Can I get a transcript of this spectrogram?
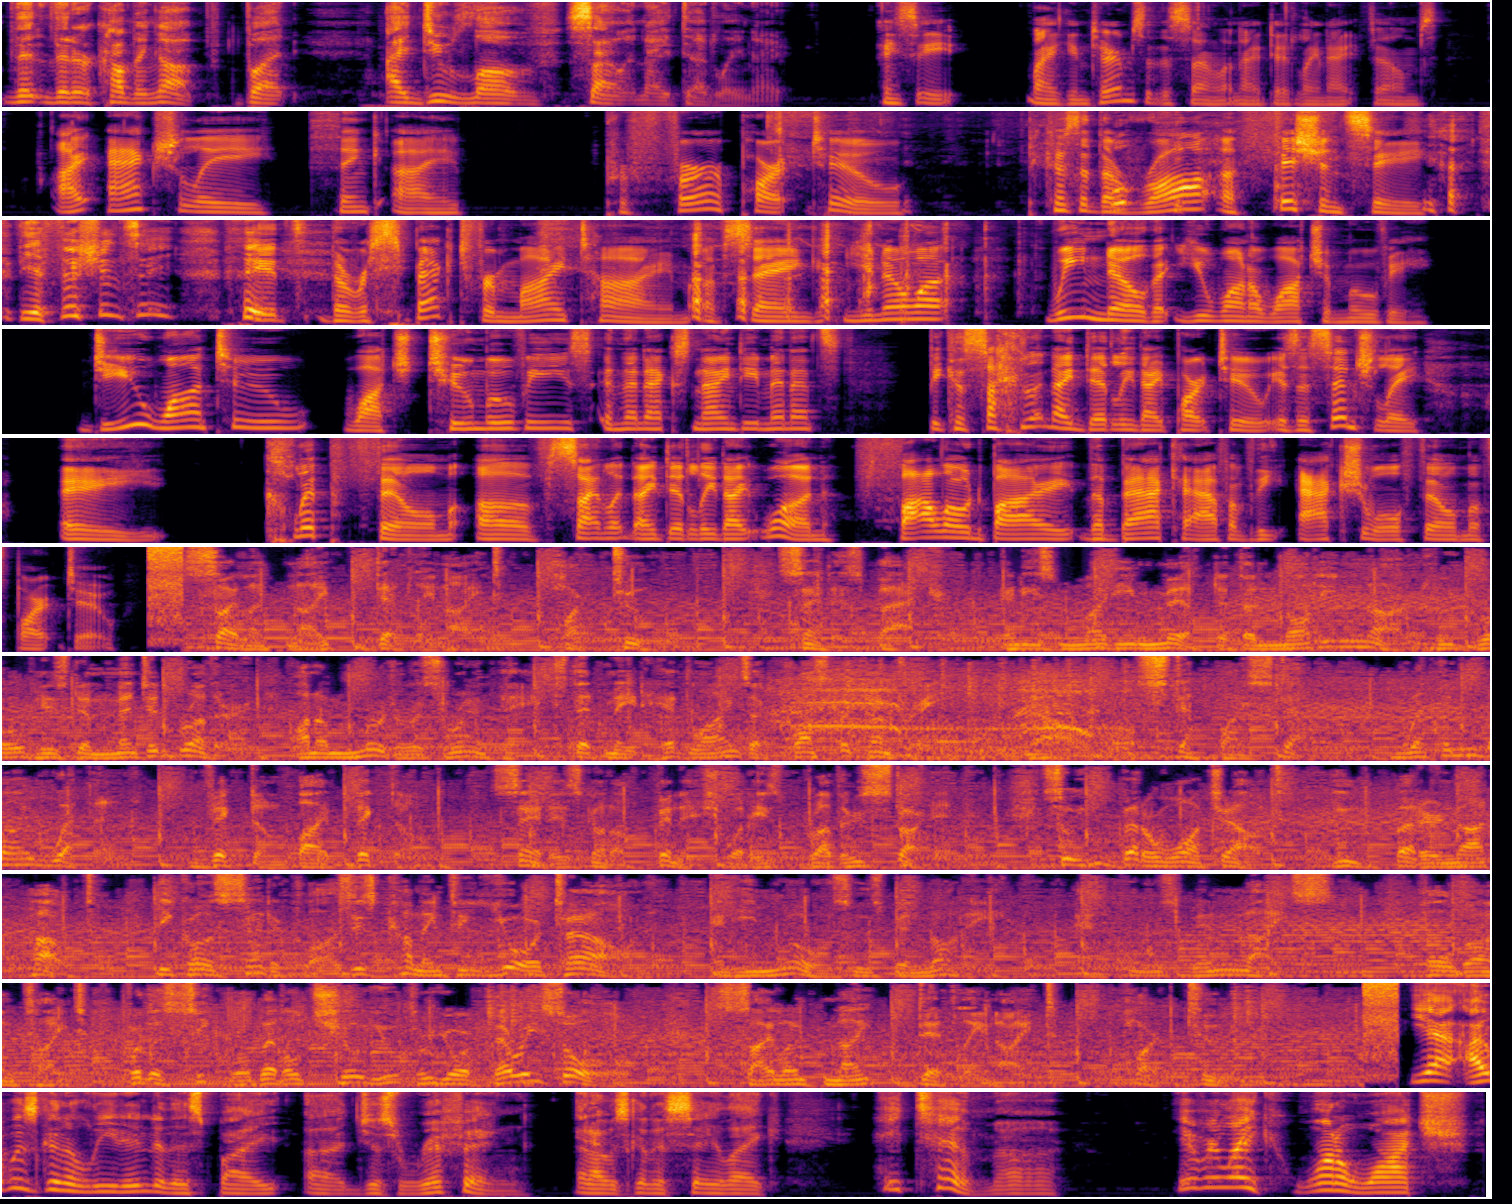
that, that are coming up but i do love silent night deadly night. I see, Mike, in terms of the Silent Night, Deadly Night films, I actually think I prefer part two because of the raw efficiency. the efficiency It's the respect for my time of saying, you know what? We know that you want to watch a movie. Do you want to watch two movies in the next 90 minutes? Because Silent Night, Deadly Night Part 2 is essentially a clip film of Silent Night Deadly Night 1 followed by the back half of the actual film of part 2. Silent Night, Deadly Night, Part 2. Santa's back, and he's mighty miffed at the naughty nun who drove his demented brother on a murderous rampage that made headlines across the country. Now, step by step, weapon by weapon, victim by victim, Santa's gonna finish what his brother started. So you better watch out. You better not pout, because Santa Claus is coming to your town, and he knows who's been naughty and who's been nice. Hold on tight for the sequel that'll chill you through your very soul. Silent Night, Deadly Night, Part 2. Yeah, I was going to lead into this by uh, just riffing, and I was going to say like, "Hey Tim, uh, you ever like want to watch,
